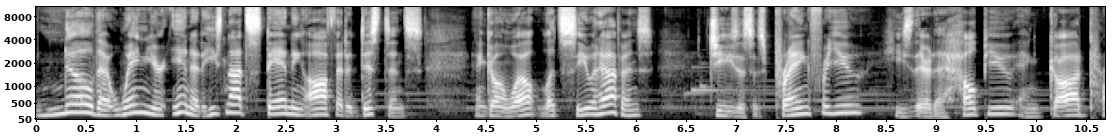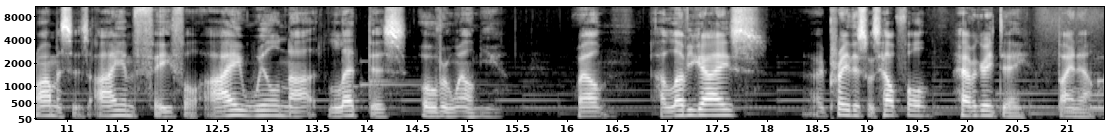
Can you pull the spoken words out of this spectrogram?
know that when you're in it, He's not standing off at a distance and going, Well, let's see what happens. Jesus is praying for you. He's there to help you, and God promises, I am faithful. I will not let this overwhelm you. Well, I love you guys. I pray this was helpful. Have a great day. Bye now.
